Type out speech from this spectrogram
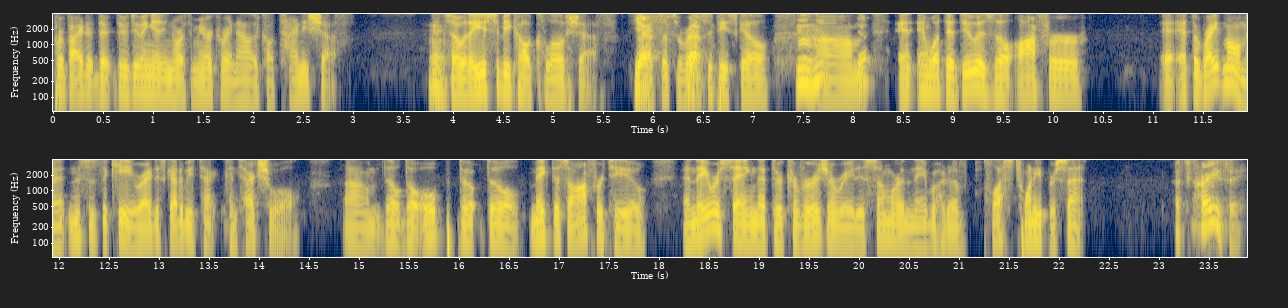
provider they're, they're doing it in North America right now. They're called Tiny Chef, Hmm. and so they used to be called Clove Chef. right? Yes, so it's a yep. recipe skill. Mhm. Um, Yep. and, and what they'll do is they'll offer a- at the right moment, and this is the key, right? It's got to be te- contextual. Um, they'll they'll, op- they'll they'll make this offer to you, and they were saying that their conversion rate is somewhere in the neighborhood of plus twenty percent. that's crazy.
